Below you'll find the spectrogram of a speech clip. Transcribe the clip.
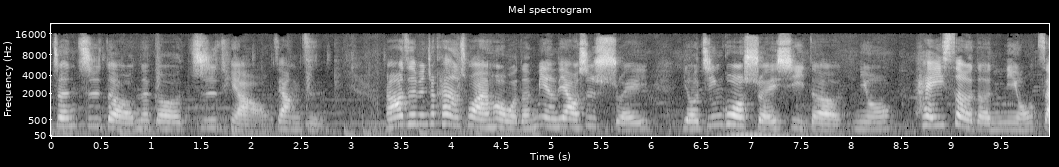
针织的那个织条这样子。然后这边就看得出来哈，我的面料是水有经过水洗的牛黑色的牛仔。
